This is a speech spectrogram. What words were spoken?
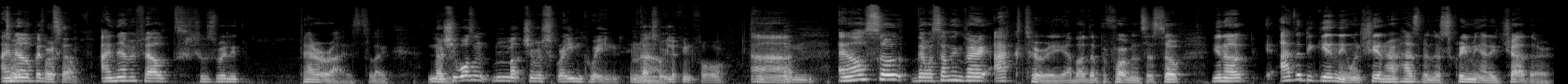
I know, but for herself. I never felt she was really terrorized. Like, No, she wasn't much of a scream queen. If that's what you're looking for. Uh, Um, and also, there was something very actory about the performances. So, you know, at the beginning, when she and her husband are screaming at each other,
